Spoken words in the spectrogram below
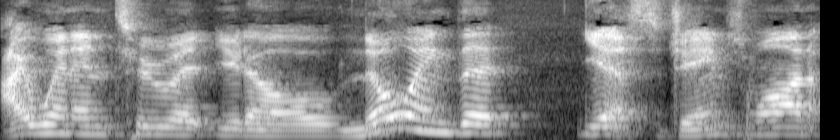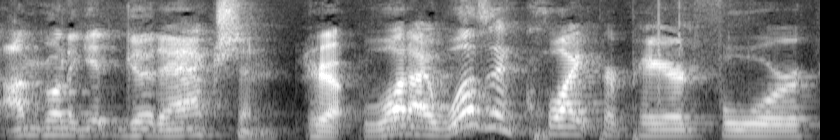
I went into it, you know, knowing that yes, James Wan, I'm going to get good action. Yeah. What I wasn't quite prepared for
